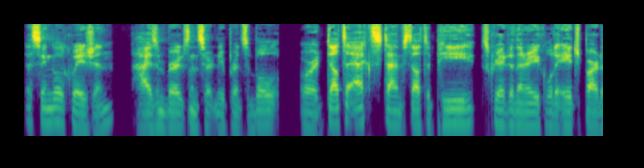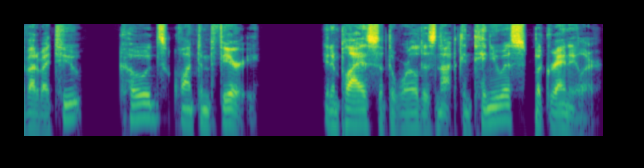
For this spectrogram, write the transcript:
a single equation, Heisenberg's uncertainty principle, or delta x times delta p is greater than or equal to h bar divided by 2, codes quantum theory. It implies that the world is not continuous, but granular.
